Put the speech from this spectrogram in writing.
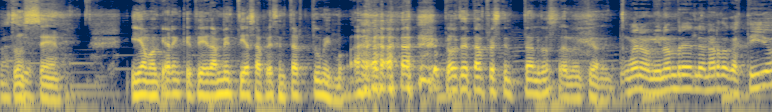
Entonces, íbamos a quedar en que te- también te ibas a presentar tú mismo. Todos te están presentando solo. Bueno, mi nombre es Leonardo Castillo.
